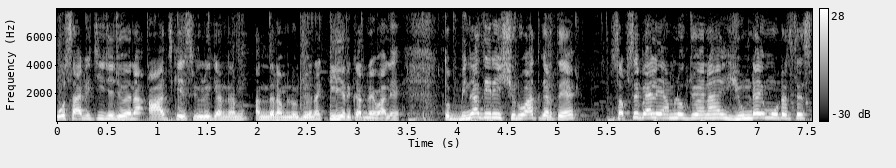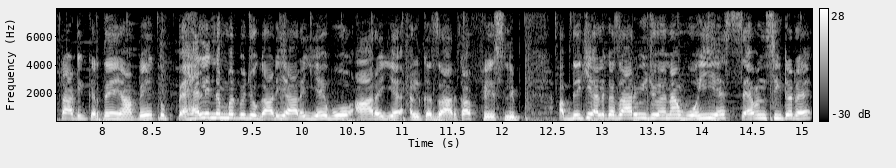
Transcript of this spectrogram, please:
वो सारी चीज़ें जो है ना, आज के इस वीडियो के अंदर अंदर हम लोग जो है ना क्लियर करने वाले हैं। तो बिना देरी शुरुआत करते हैं सबसे पहले हम लोग जो है ना ह्यूंडई मोटर से स्टार्टिंग करते हैं यहाँ पे। तो पहले नंबर पे जो गाड़ी आ रही है, वो आ रही है अल्कजार का फेस लिफ्ट अब देखिए अल्कजार भी जो है ना, वही है सेवन सीटर है।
